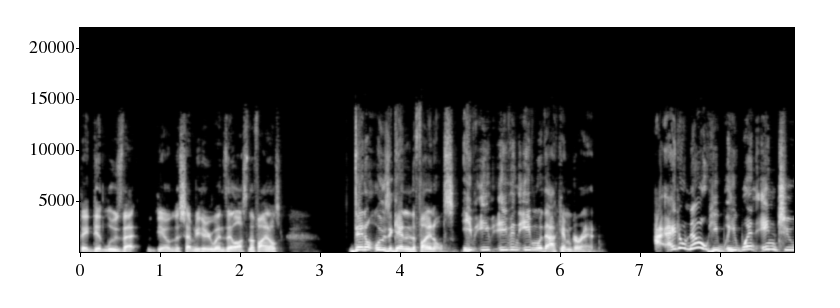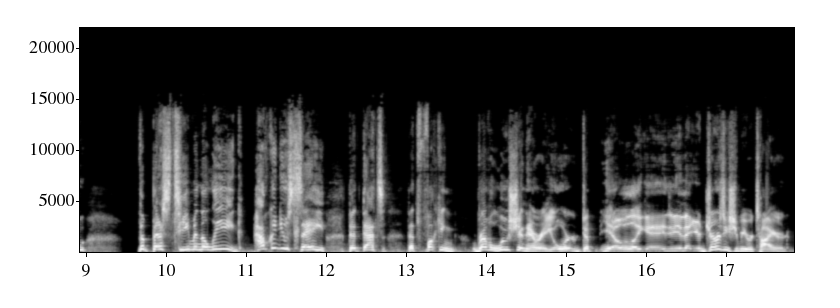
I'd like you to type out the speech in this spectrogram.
they did lose that. You know, the 73 wins. They lost in the finals. They don't lose again in the finals, e- e- even even without Kevin Durant. I, I don't know. He he went into the best team in the league. How could you say that that's that's fucking revolutionary or de- you know like uh, that your jersey should be retired?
